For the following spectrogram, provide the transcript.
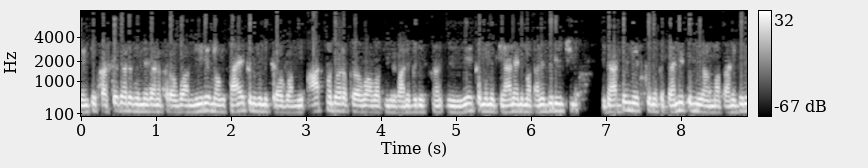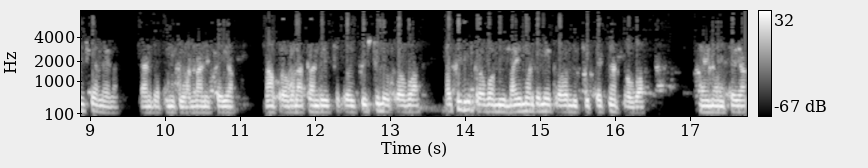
ఎంతో కష్టతరం ఉంది కానీ ప్రభావ మీరే మాకు సహాయకులు ఉంది ప్రభావ మీ ఆత్మ ద్వారా ప్రభావ మీరు అనుగ్రహిస్తున్నారు. మీ వివేకమైన జ్ఞానాన్ని మాకు అనుగ్రహించి ఇది అర్థం చేసుకునే ఒక ధన్యత మీరు మాకు అనుగ్రహించాను ఆయన దాని బట్టి మీకు వర్ణాలు ఇస్తాయా నా ప్రభావ నా తండ్రి సృష్టిలో ప్రభావ అసిడి ప్రభావ మీ మైమర్గమే ప్రభావ మీకు పెట్టిన ప్రభావ ఆయన ఇస్తాయా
